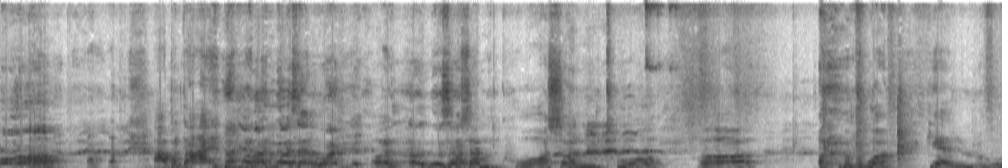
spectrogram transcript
अँ, अब त आएन अँ, लोसन वान अँ, लोसन लोसन खोसन ठो अ, फो- के लु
